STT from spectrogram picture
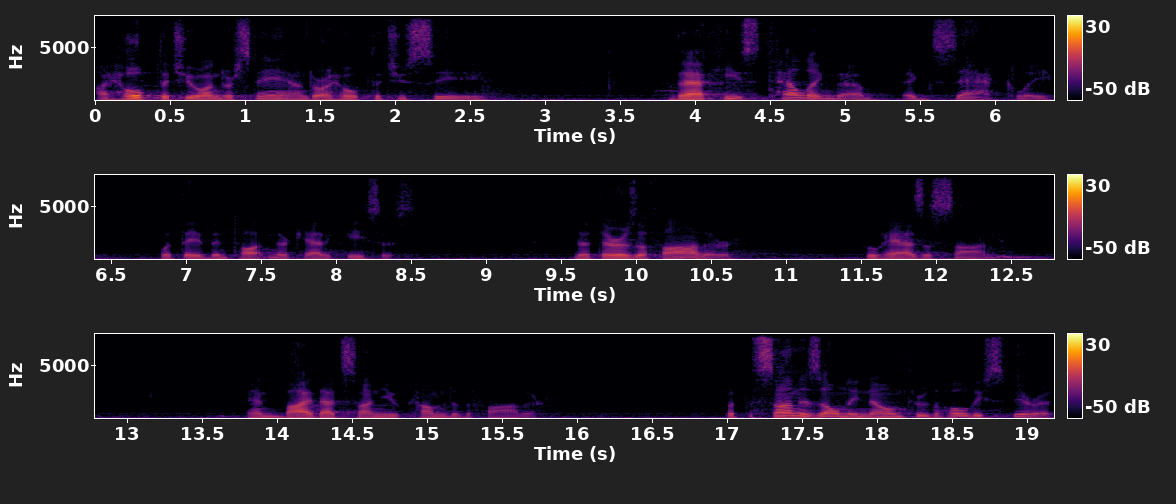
I hope that you understand, or I hope that you see, that He's telling them exactly what they've been taught in their catechesis that there is a Father who has a Son. And by that Son, you come to the Father. But the Son is only known through the Holy Spirit.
